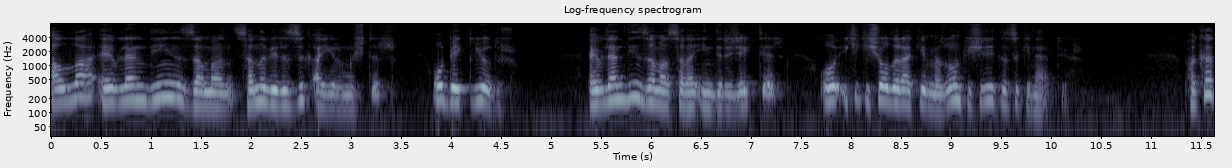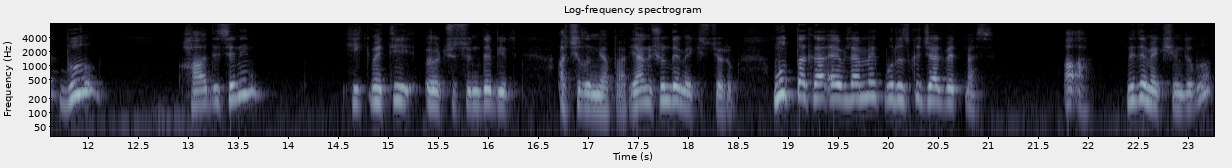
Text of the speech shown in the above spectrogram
Allah evlendiğin zaman sana bir rızık ayırmıştır. O bekliyordur. Evlendiğin zaman sana indirecektir. O iki kişi olarak inmez. On kişilik rızık iner diyor. Fakat bu hadisenin hikmeti ölçüsünde bir açılım yapar. Yani şunu demek istiyorum. Mutlaka evlenmek bu rızkı celbetmez. Aa ne demek şimdi bu?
